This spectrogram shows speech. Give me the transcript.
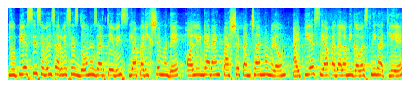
U P S C civil services दोन हजार तेवीस या परीक्षेमध्ये ऑल इंडिया रँक पाचशे पंच्याण्णव मिळवून आय पी एस या पदाला मी गवसणी घातली आहे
